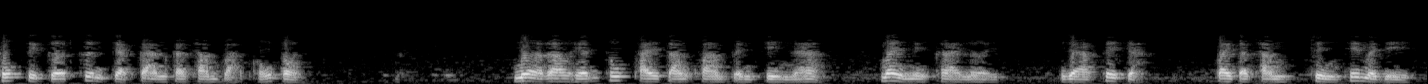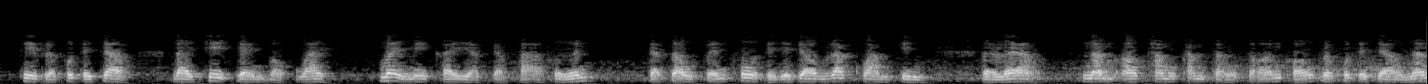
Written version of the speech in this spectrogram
ทุกที่เกิดขึ้นจากการกระทำบาปของตน เมื่อเราเห็นทุกภัยตามความเป็นจริงแล้ว ไม่มีใครเลย อยากที่จะไปกระทำสิ่งที่ไม่ดีที่พระพุทธเจ้า ได้ชี้แจงบอกไว้ ไม่มีใครอยากจะผ่าฝืน จะต้องเป็นผู้ที่จะยอมรับความจริงแต่แล้วนำเอาทำคำสั่งสอนของพระพุทธเจ้านั้น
